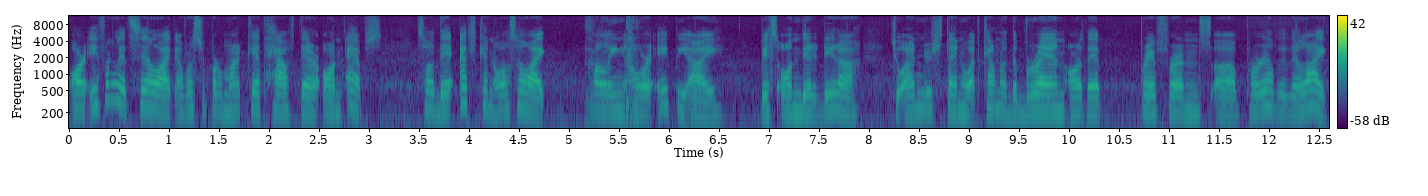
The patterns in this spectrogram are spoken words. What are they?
Or even let's say like our supermarket have their own apps. So the apps can also like calling our API based on their data to understand what kind of the brand or the preference uh, product that they like.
